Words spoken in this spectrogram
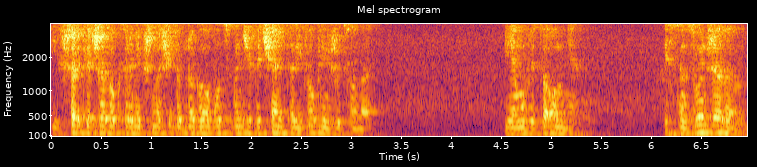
i wszelkie drzewo, które nie przynosi dobrego owocu, będzie wycięte i w ogień rzucone. I ja mówię, to o mnie. Jestem złym drzewem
